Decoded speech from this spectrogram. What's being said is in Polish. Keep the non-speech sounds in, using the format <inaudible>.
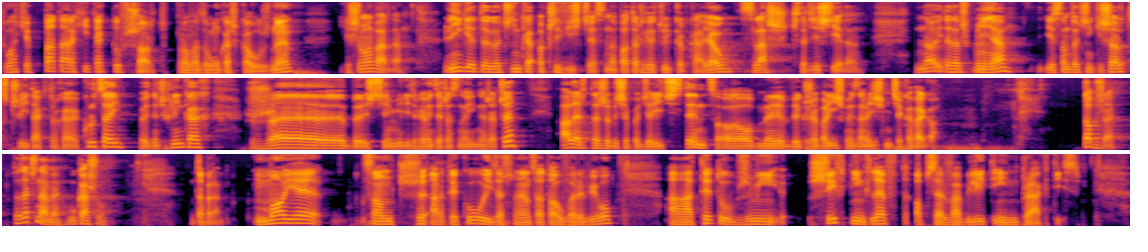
Słuchajcie, Pata Architektów Short. Prowadzą Łukasz Kałużny. I Szymon Warda. Linki do tego odcinka oczywiście są na patarchitecture.io slash 41. No i do przypomnienia, jest tam to odcinki short, czyli tak trochę krócej, w pojedynczych linkach, żebyście mieli trochę więcej czasu na inne rzeczy, ale też żeby się podzielić z tym, co my wygrzebaliśmy, znaleźliśmy ciekawego. Dobrze, to zaczynamy. Łukaszu. Dobra. Moje są trzy artykuły i zaczynając od overview, a tytuł brzmi Shifting Left Observability in Practice.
